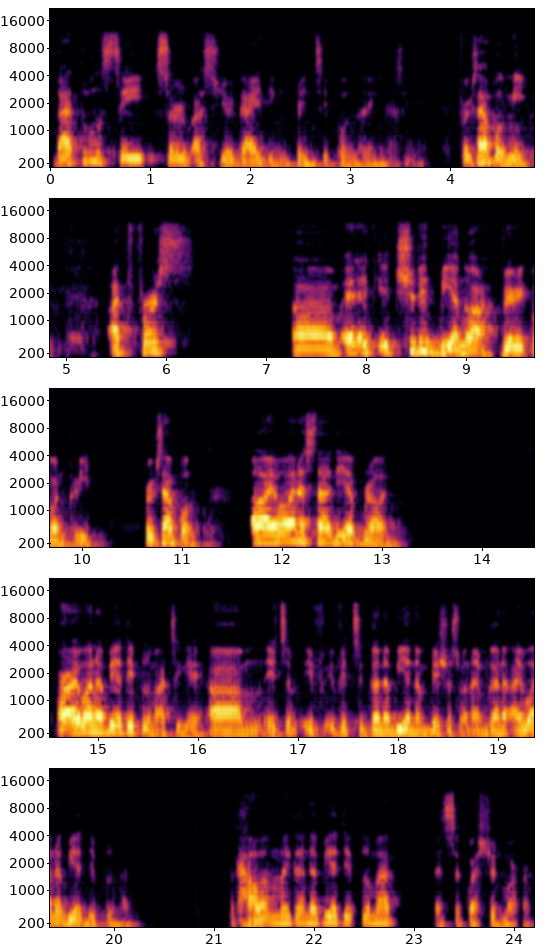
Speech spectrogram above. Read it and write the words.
that will say serve as your guiding principle na rin kasi. For example, me, at first um it, it shouldn't be ano ah, very concrete. For example, oh, I want to study abroad. Or I want to be a diplomat. Sige. Um, it's a, if, if it's gonna be an ambitious one, I'm gonna I want to be a diplomat. But how am I gonna be a diplomat? That's a question mark.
